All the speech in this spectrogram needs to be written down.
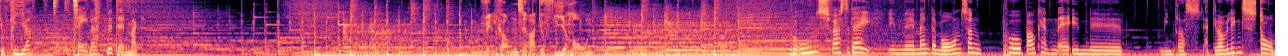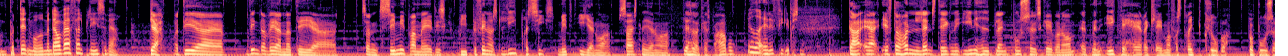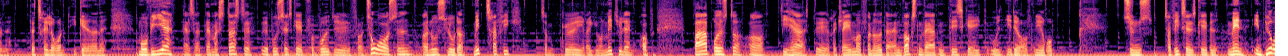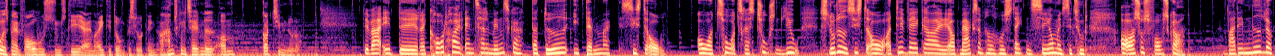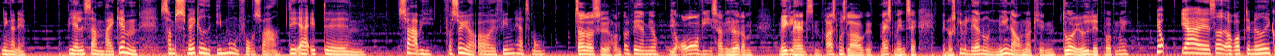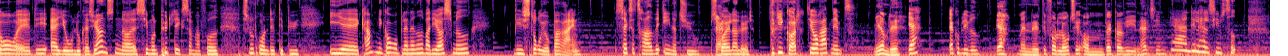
Radio 4 taler med Danmark. Velkommen til Radio 4 morgen. På ugens første dag, en øh, mandag morgen, sådan på bagkanten af en øh, mindre... Ja, det var vel ikke en storm på den måde, men der var i hvert fald blæsevejr. Ja, og det er vintervejr, når det er sådan semi-dramatisk. Vi befinder os lige præcis midt i januar, 16. januar. Jeg hedder Kasper Harbo. Jeg hedder Anne Philipsen. Der er efterhånden landsdækkende enighed blandt busselskaberne om, at man ikke vil have reklamer for stripklubber på busserne, der triller rundt i gaderne. Movia, altså Danmarks største øh, busselskab, forbød det for to år siden, og nu slutter Midttrafik, som kører i Region Midtjylland, op. Bare bryster og de her øh, reklamer for noget, der er en voksenverden, det skal ikke ud i det offentlige rum synes trafikselskabet. Men en byrådsmand fra Aarhus synes, det er en rigtig dum beslutning. Og ham skal vi tale med om godt 10 minutter. Det var et øh, rekordhøjt antal mennesker, der døde i Danmark sidste år. Over 62.000 liv sluttede sidste år, og det vækker øh, opmærksomhed hos Statens Serum Institut og også hos forskere. Var det nedlukningerne, vi alle sammen var igennem, som svækkede immunforsvaret? Det er et øh, svar, vi forsøger at øh, finde her til morgen. Så er der også øh, håndbold-VM jo. I overvis har vi hørt om Mikkel Hansen, Rasmus Lauke, Mads Mensa. Men nu skal vi lære nogle nye navne at kende. Du har øvet lidt på dem, ikke? Jo, jeg øh, sad og råbte med i går. Øh, det er jo Lukas Jørgensen og Simon Pytlik, som har fået slutrunde debut. I kampen i går blandt andet var de også med. Vi slog jo Bahrein. 36-21. Spoiler alert. Ja. Det gik godt. Det var ret nemt. Mere om det. Ja, jeg kunne blive ved. Ja, men det får du lov til om, hvad gør vi, en halv time? Ja, en lille halv times tid.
